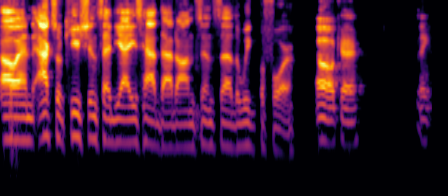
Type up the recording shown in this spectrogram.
Oh, and Axel Cushin said, yeah, he's had that on since uh, the week before. Oh, okay. I think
